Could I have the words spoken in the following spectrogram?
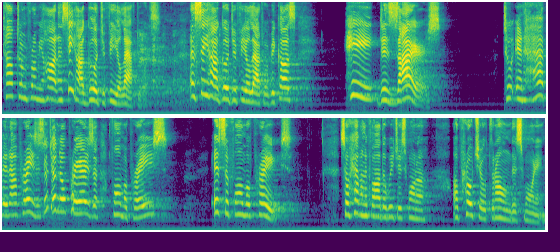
Talk to him from your heart and see how good you feel afterwards. And see how good you feel afterwards because he desires to inhabit our praises. Don't you know prayer is a form of praise? It's a form of praise. So, Heavenly Father, we just want to approach your throne this morning.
